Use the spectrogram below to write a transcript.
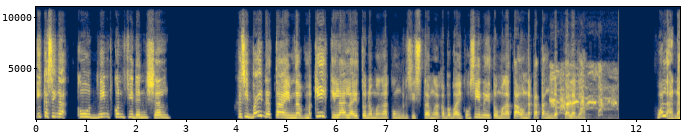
Eh kasi nga, codename confidential. Kasi by the time na makikilala ito ng mga kongresista, mga kababayan, kung sino itong mga taong nakatanggap talaga, wala na.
